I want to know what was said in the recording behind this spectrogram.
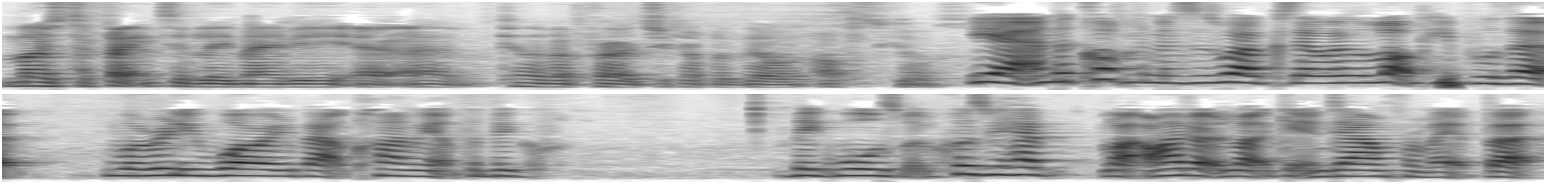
most effectively maybe uh, uh, kind of approach a couple of the obstacles. Yeah, and the confidence as well, because there were a lot of people that were really worried about climbing up the big, big walls. But because we have like, I don't like getting down from it, but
